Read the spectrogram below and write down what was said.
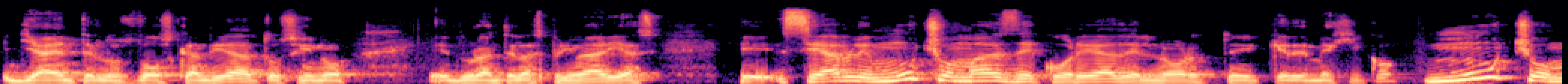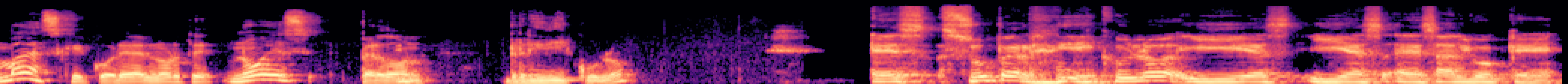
ya entre los dos candidatos, sino eh, durante las primarias, eh, se hable mucho más de Corea del Norte que de México, mucho más que Corea del Norte. ¿No es, perdón, ridículo? Es súper ridículo y, es, y es, es, algo que,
